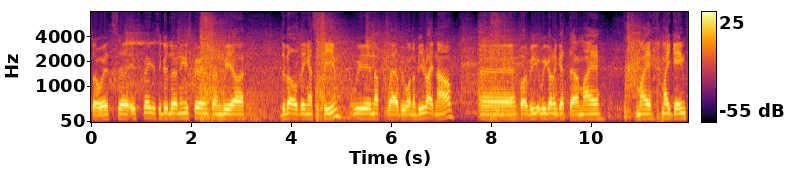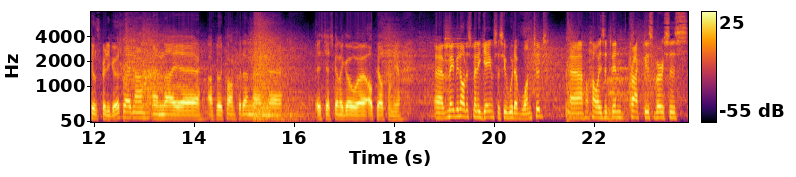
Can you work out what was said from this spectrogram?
So it's uh, it's great. It's a good learning experience, and we are developing as a team. We're not where we want to be right now, uh, but we we're gonna get there. My my my game feels pretty good right now, and I uh, I feel confident and uh, it's just going to go uh, uphill from here. Uh, maybe not as many games as you would have wanted. Uh, how has it been practice versus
